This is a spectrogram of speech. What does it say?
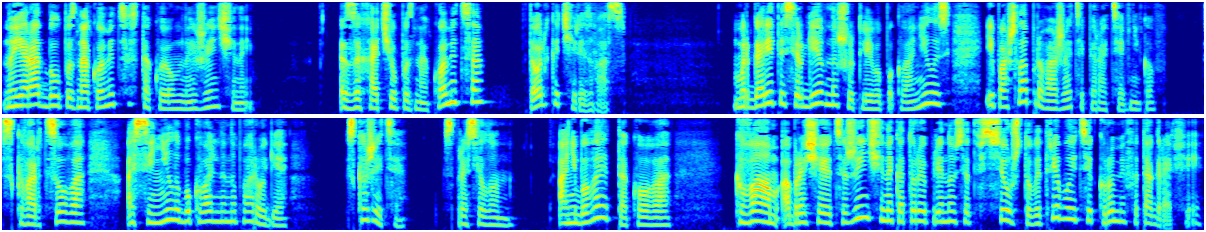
но я рад был познакомиться с такой умной женщиной». Захочу познакомиться только через вас». Маргарита Сергеевна шутливо поклонилась и пошла провожать оперативников. Скворцова осенила буквально на пороге. «Скажите», — спросил он, — «а не бывает такого? К вам обращаются женщины, которые приносят все, что вы требуете, кроме фотографии.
